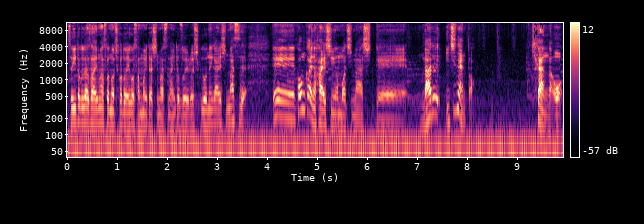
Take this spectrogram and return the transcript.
ツイートくださいます。後ほどエゴさんもいたします。何卒よろしくお願いします。えー、今回の配信をもちまして、丸1年と、期間が、を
